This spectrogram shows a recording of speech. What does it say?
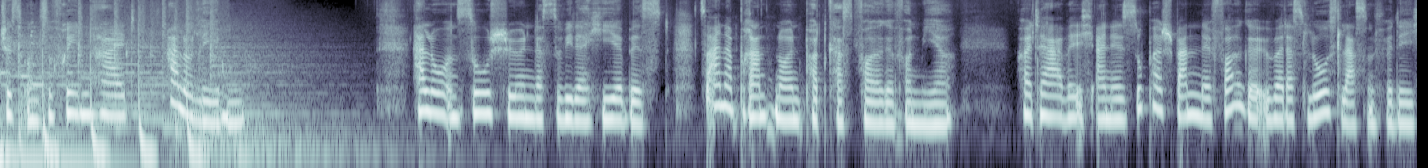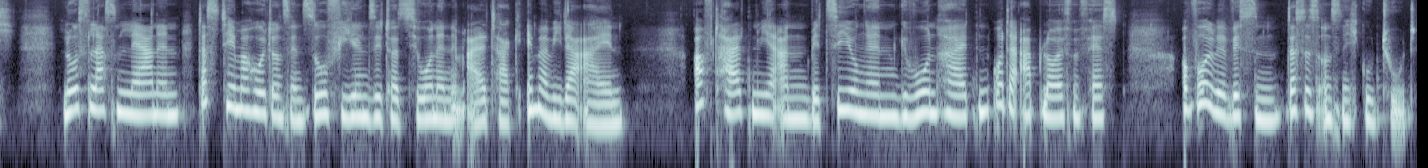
Tschüss Unzufriedenheit, hallo Leben. Hallo und so schön, dass du wieder hier bist zu einer brandneuen Podcast-Folge von mir. Heute habe ich eine super spannende Folge über das Loslassen für dich. Loslassen lernen, das Thema holt uns in so vielen Situationen im Alltag immer wieder ein. Oft halten wir an Beziehungen, Gewohnheiten oder Abläufen fest, obwohl wir wissen, dass es uns nicht gut tut.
